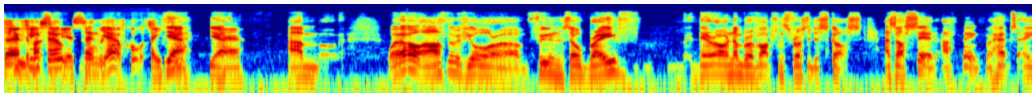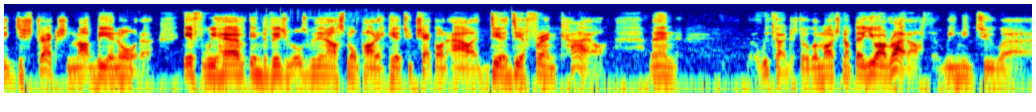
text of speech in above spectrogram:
think about so, Sophia's then yeah, of course. safety. yeah, yeah. Uh, Um, well, Arthur, if you're uh, feeling so brave, there are a number of options for us to discuss. As I said, I think perhaps a distraction might be in order. If we have individuals within our small party here to check on our dear, dear friend Kyle, then we can't just all go marching up there. You are right, Arthur. We need to uh,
